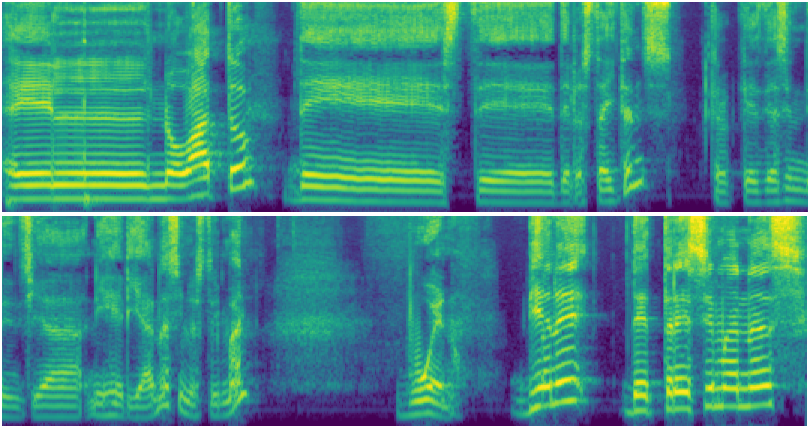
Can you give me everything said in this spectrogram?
el novato de, este, de los Titans. Creo que es de ascendencia nigeriana, si no estoy mal. Bueno, Viene de tres semanas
